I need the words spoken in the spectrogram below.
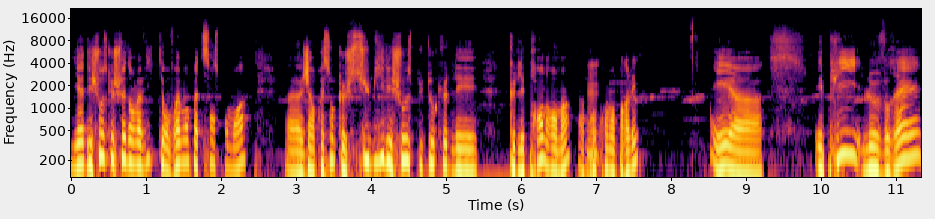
il y a des choses que je fais dans la vie qui ont vraiment pas de sens pour moi. j'ai l'impression que je subis les choses plutôt que de les que de les prendre en main, à mm. proprement parler. Et et puis le vrai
